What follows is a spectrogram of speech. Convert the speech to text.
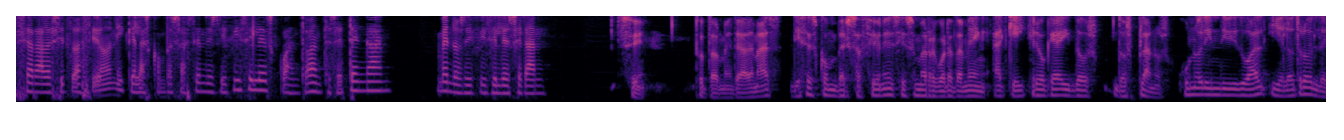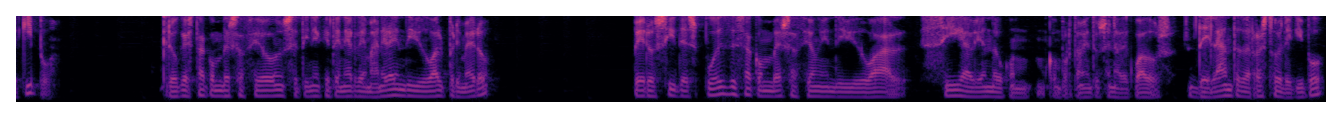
será la situación y que las conversaciones difíciles, cuanto antes se tengan, menos difíciles serán. Sí, totalmente. Además, dices conversaciones y eso me recuerda también, aquí creo que hay dos, dos planos, uno el individual y el otro el de equipo. Creo que esta conversación se tiene que tener de manera individual primero, pero si después de esa conversación individual sigue habiendo comportamientos inadecuados delante del resto del equipo,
